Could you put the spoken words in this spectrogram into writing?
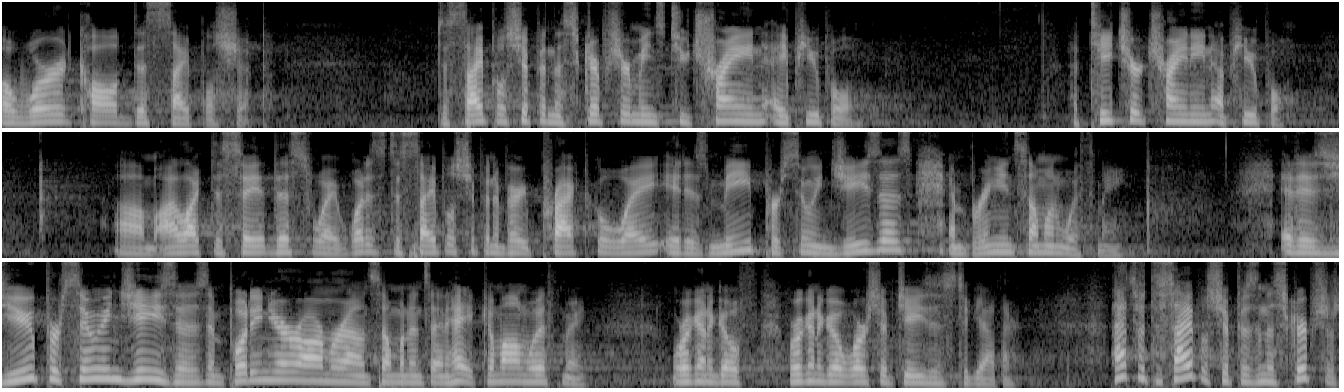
a word called discipleship. Discipleship in the scripture means to train a pupil, a teacher training a pupil. Um, I like to say it this way What is discipleship in a very practical way? It is me pursuing Jesus and bringing someone with me. It is you pursuing Jesus and putting your arm around someone and saying, hey, come on with me. We're going to go, we're going to go worship Jesus together. That's what discipleship is in the scriptures.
